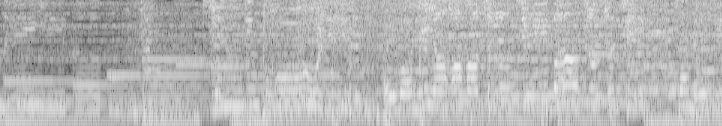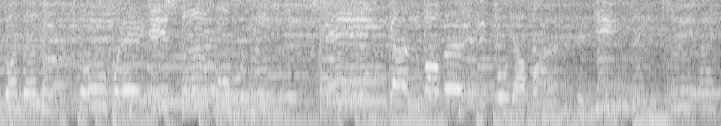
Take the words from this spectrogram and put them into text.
每一个谷底，坚定不移。为我，你要好好自己，保重身体，在每一段的路，总会一生无你。心肝宝贝，不要怀疑，最爱的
